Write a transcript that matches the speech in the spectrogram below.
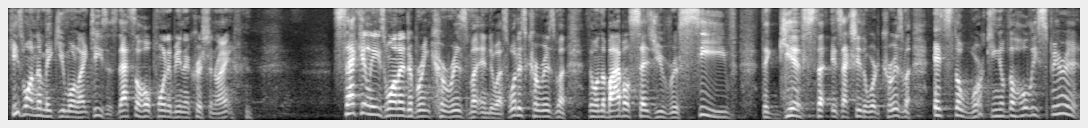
He's wanting to make you more like Jesus. That's the whole point of being a Christian, right? Secondly, he's wanted to bring charisma into us. What is charisma? When the Bible says you receive the gifts, that it's actually the word charisma. It's the working of the Holy Spirit.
